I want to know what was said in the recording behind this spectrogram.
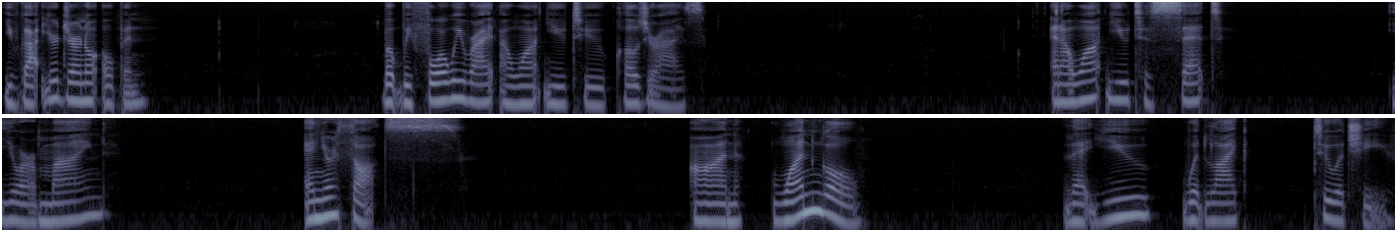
You've got your journal open. But before we write, I want you to close your eyes. And I want you to set your mind and your thoughts on one goal that you would like to achieve.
